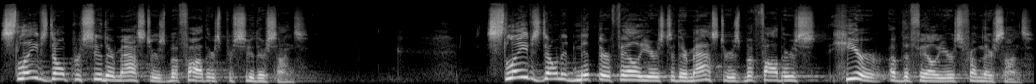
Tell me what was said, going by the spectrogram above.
Slaves don't pursue their masters, but fathers pursue their sons. Slaves don't admit their failures to their masters, but fathers hear of the failures from their sons.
